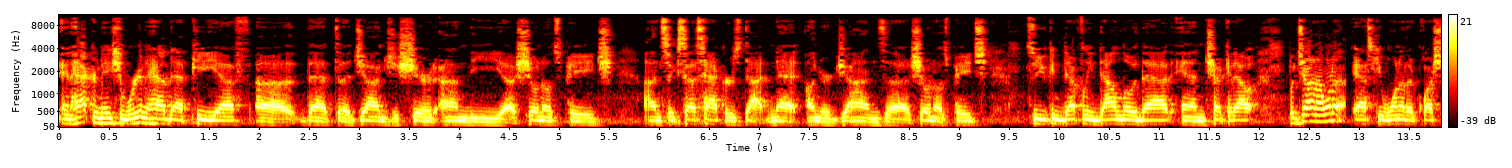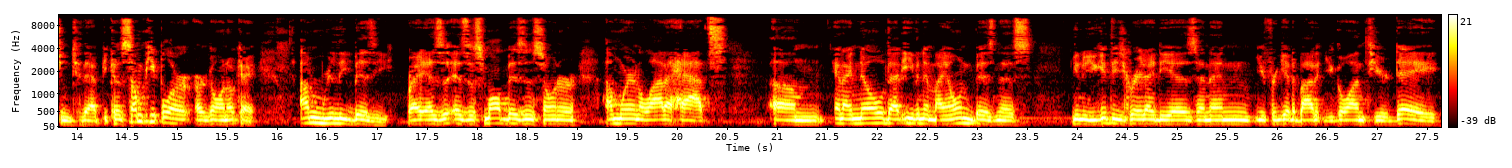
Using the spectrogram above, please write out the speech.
And Hacker Nation, we're going to have that PDF uh, that uh, John just shared on the uh, show notes page on successhackers.net under John's uh, show notes page. So you can definitely download that and check it out. But John, I want to ask you one other question to that because some people are, are going, okay, I'm really busy, right? As, as a small business owner, I'm wearing a lot of hats. Um, and I know that even in my own business, you know, you get these great ideas and then you forget about it. You go on to your day.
